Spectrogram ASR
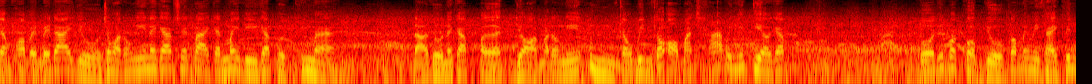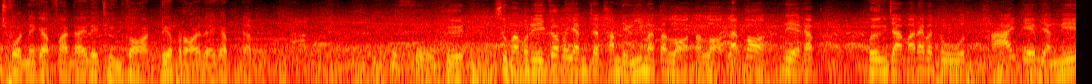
ยังพอเป็นไปได้อยู่ จังหวะตรงนี้นะครับ เช็คลายกันไม่ดีครับหลุดขึ้นมา แล้วดูนะครับ เปิดหยอดมาตรงนี้กวินก็ออกมาช้าไปนิดเดียวครับ ตัวที่ประกบอยู่ก็ไม่มีใครขึ้นชนนะครับฟานได้เลยถึงก่อนเรียบร้อยเลยครับโอ้โหคือสุพรรณบุรีก็พยายามจะทำอย่างนี้มาตลอดตลอด แล้วก็เนี่ยครับเพิ่งจะมาได้ประตูท้ายเกมอย่างนี้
